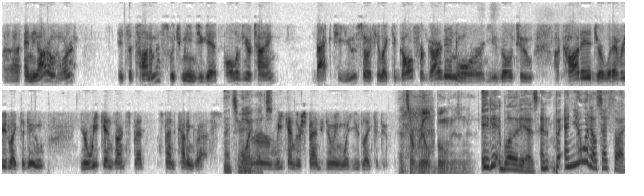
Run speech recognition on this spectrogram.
Uh, and the Automower, it's autonomous, which means you get all of your time back to you. So if you like to golf or garden or you go to a cottage or whatever you'd like to do, your weekends aren't spent spent cutting grass. That's right. Boy, Your that's weekends are spent doing what you'd like to do. that's a real boon, isn't it? It is, well, it is, and but and you know what else I thought?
